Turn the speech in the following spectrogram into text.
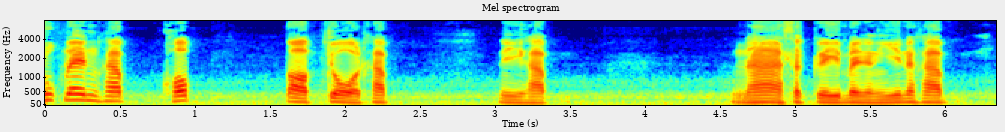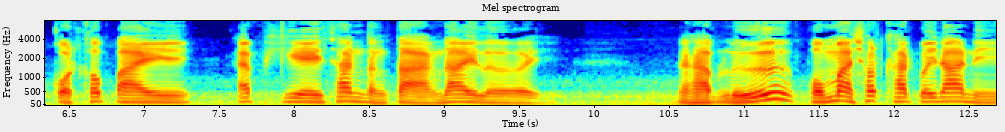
ลูกเล่นครับ ครบตอบโจทย์ครับ นี่ครับ หน้าสกรีนเป็นอย่างนี้นะครับ กดเข้าไปแอปพลิเคชันต่างๆได้เลยนะครับ หรือผมมา shortcut ไว้ด้านนี้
